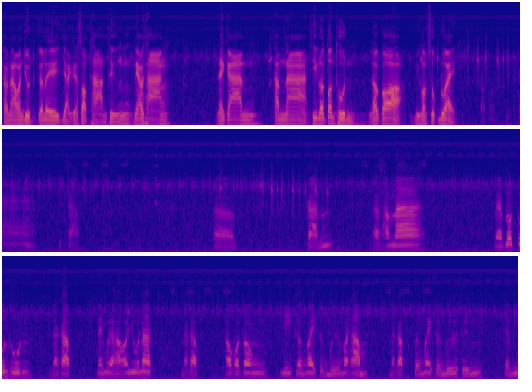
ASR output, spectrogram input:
ชาวนาวันหยุดก็เลยอยากจะสอบถามถึงแนวทางในการทำนาที่ลดต้นทุน แล้วก็มีความสุขด้วยครับรบการทำนา แบบลดต้นทุนนะครับ ในเมื่อเขาอายุนักนะครับเขาก็ต้องมีเครื่องไม้เครื่องมือมาทำนะครับเครื่องไม้เครื่องมือถึงจะมี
